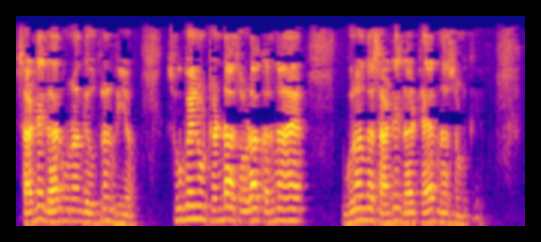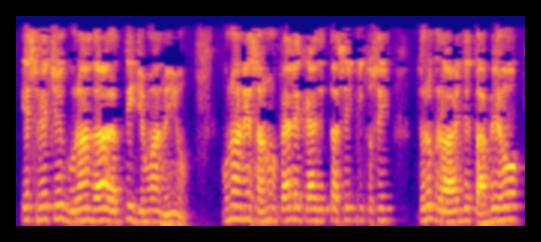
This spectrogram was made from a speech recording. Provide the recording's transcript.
ਸਾਡੇ ਘਰ ਉਹਨਾਂ ਦੇ ਉਤਰਨ ਦੀਆਂ। ਸੂਬੇ ਨੂੰ ਠੰਡਾ ਥੋੜਾ ਕਰਨਾ ਹੈ, ਗੁਰਾਂ ਦਾ ਸਾਡੇ ਘਰ ਠਹਿਰ ਨਾ ਸੁਣ ਕੇ। ਇਸ ਵਿੱਚ ਗੁਰਾਂ ਦਾ ਰੱਤੀ ਜਮਾ ਨਹੀਂ ਹੋ। ਉਹਨਾਂ ਨੇ ਸਾਨੂੰ ਪਹਿਲੇ ਕਹਿ ਦਿੱਤਾ ਸੀ ਕਿ ਤੁਸੀਂ ਤੁਰਕ ਰਾਜ ਦੇ ਤਾਬੇ ਹੋ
